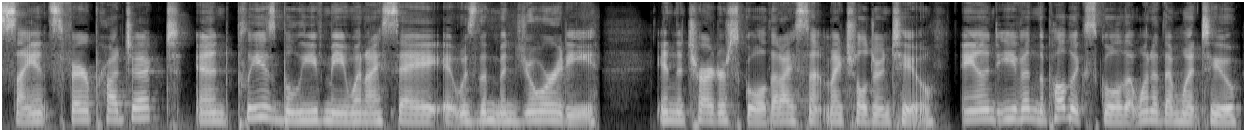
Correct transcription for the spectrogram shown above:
science fair project, and please believe me when I say it was the majority in the charter school that I sent my children to, and even the public school that one of them went to,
